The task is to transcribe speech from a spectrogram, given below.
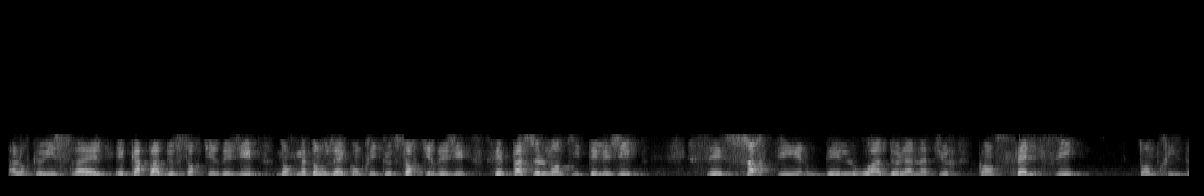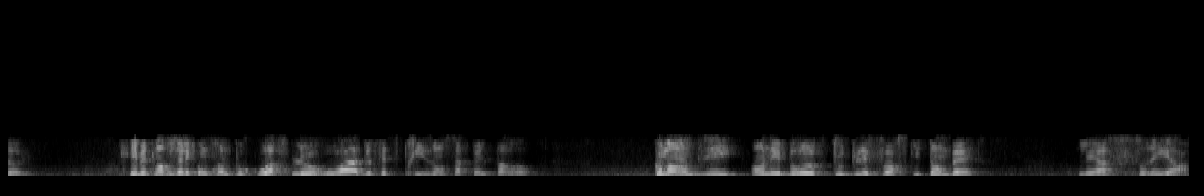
alors que Israël est capable de sortir d'Égypte. Donc maintenant, vous avez compris que sortir d'Égypte, c'est pas seulement quitter l'Égypte, c'est sortir des lois de la nature quand celle-ci t'emprisonne. Et maintenant, vous allez comprendre pourquoi le roi de cette prison s'appelle Paro. Comment on dit en hébreu toutes les forces qui t'embêtent? Les Afria.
